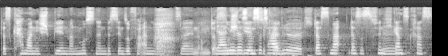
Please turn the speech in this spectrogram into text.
das kann man nicht spielen, man muss ein bisschen so veranlagt sein, um das ja, so nee, das spielen ist zu total können. blöd. Das, ma- das ist, finde ich, Mhm. ganz krass.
